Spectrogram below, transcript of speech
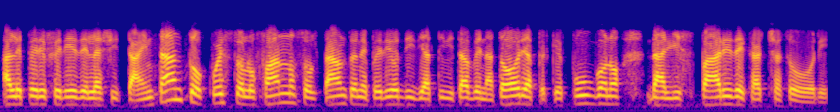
alle periferie della città? Intanto questo lo fanno soltanto nei periodi di attività venatoria perché fuggono dagli spari dei cacciatori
